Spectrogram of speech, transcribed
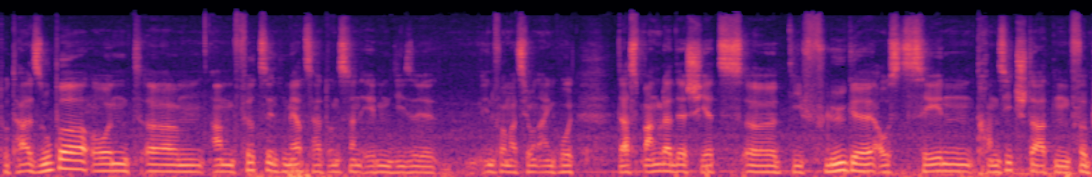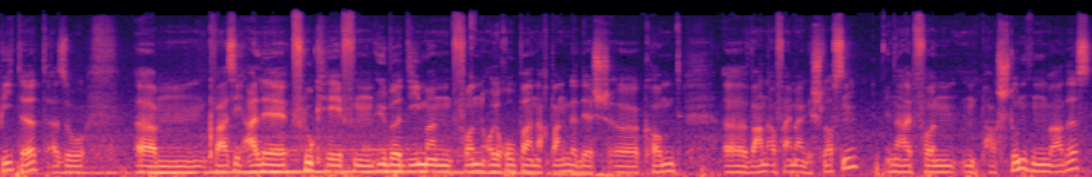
total super und ähm, am 14. März hat uns dann eben diese Information eingeholt, dass Bangladesch jetzt äh, die Flüge aus zehn Transitstaaten verbietet, also ähm, quasi alle Flughäfen, über die man von Europa nach Bangladesch äh, kommt, äh, waren auf einmal geschlossen. Innerhalb von ein paar Stunden war das.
